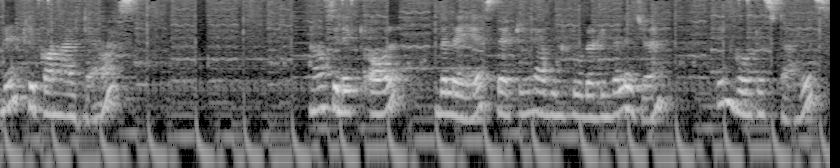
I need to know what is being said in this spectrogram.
Then click on items. Now select all the layers that you have included in the legend then go to styles.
